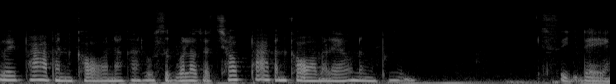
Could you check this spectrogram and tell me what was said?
ด้วยผ้าพันคอนะคะ รู้สึกว่าเราจะชอบผ้าพันคอมาแล้วหนึ่งพื้นสีแดง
